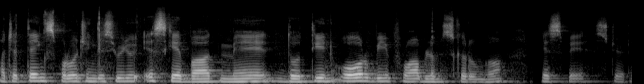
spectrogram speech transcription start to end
اچھا thanks for watching this video اس کے بعد میں دو تین اور بھی پرابلمس کروں گا۔ اس پہ اسٹیٹ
